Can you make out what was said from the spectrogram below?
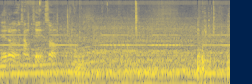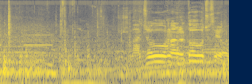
내려놓은 상태에서 마주 하나를 떠주세요.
